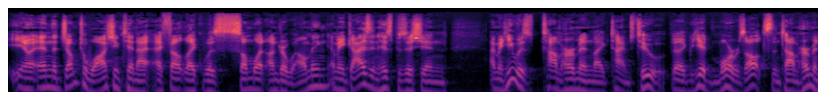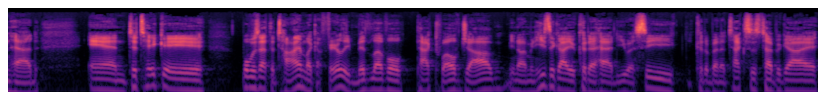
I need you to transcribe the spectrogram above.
you know, and the jump to Washington, I, I felt like was somewhat underwhelming. I mean, guys in his position. I mean, he was Tom Herman like times two. Like he had more results than Tom Herman had, and to take a what was at the time like a fairly mid-level Pac-12 job. You know, I mean, he's a guy who could have had USC, could have been a Texas type of guy.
